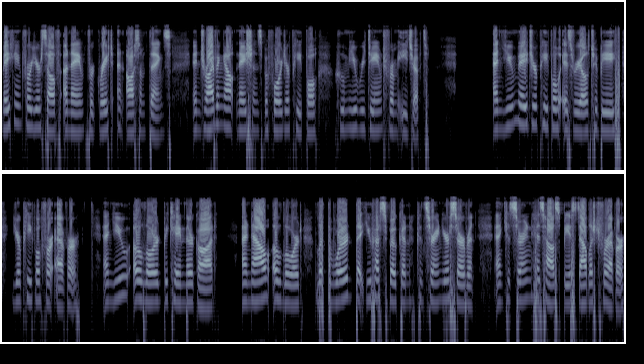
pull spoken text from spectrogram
making for yourself a name for great and awesome things? In driving out nations before your people, whom you redeemed from Egypt. And you made your people Israel to be your people forever. And you, O Lord, became their God. And now, O Lord, let the word that you have spoken concerning your servant and concerning his house be established forever.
